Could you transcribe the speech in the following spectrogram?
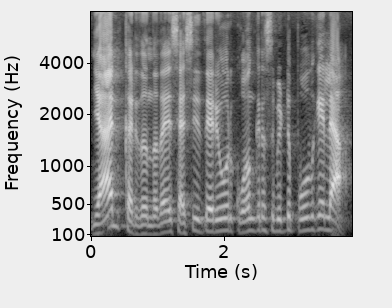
ഞാൻ കരുതുന്നത് ശശി തരൂർ കോൺഗ്രസ് വിട്ട് പോവുകയില്ല.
